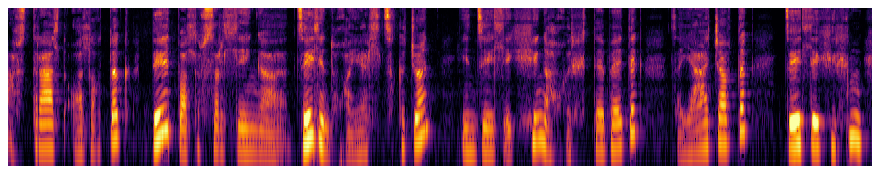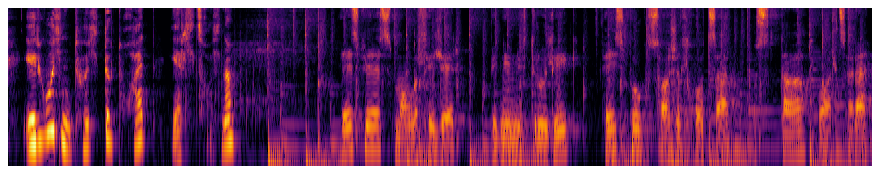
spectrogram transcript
Австралд олгодог дээд боловсролын зээлийн тухай ярилцах гэж байна. Энэ зээлийг хэн авах хэрэгтэй байдаг? За яаж авдаг? Зээлийг хэрхэн эргүүлэн төлдөг тухайд ярилцах болно. SPS Монгол хэлээр бидний нэвтрүүлгийг Facebook сошиал хуудасаар бусдаа хуваалцаарай.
